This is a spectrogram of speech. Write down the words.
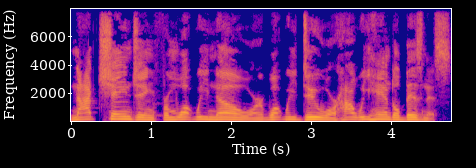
not changing from what we know or what we do or how we handle business.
